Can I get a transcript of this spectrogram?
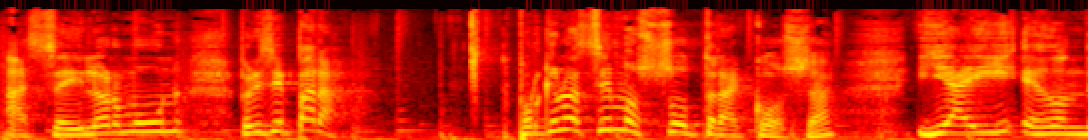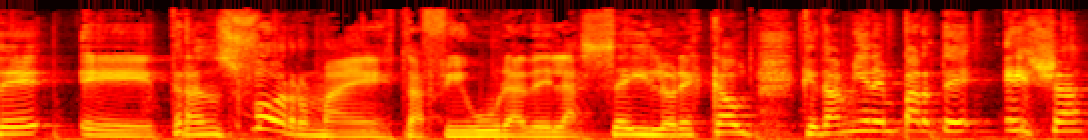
a Sailor Moon. Pero dice, para, ¿Por qué no hacemos otra cosa? Y ahí es donde eh, transforma esta figura de la Sailor Scout, que también en parte ella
